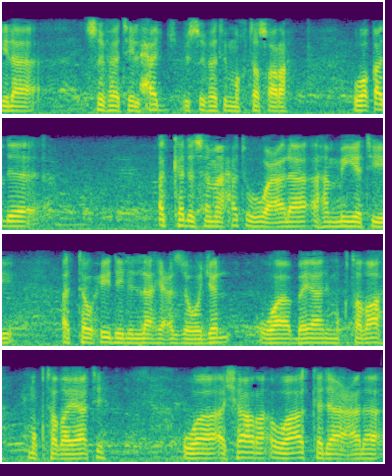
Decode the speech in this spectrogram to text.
إلى صفة الحج بصفة مختصرة وقد أكد سماحته على أهمية التوحيد لله عز وجل وبيان مقتضاه مقتضياته وأشار وأكد على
